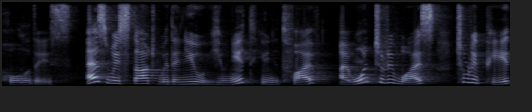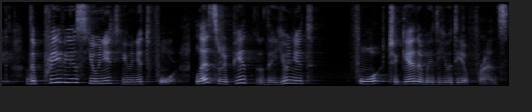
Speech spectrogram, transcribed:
holidays. As we start with a new unit, Unit 5, I want to revise to repeat the previous unit, Unit 4. Let's repeat the unit 4 together with you, dear friends.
